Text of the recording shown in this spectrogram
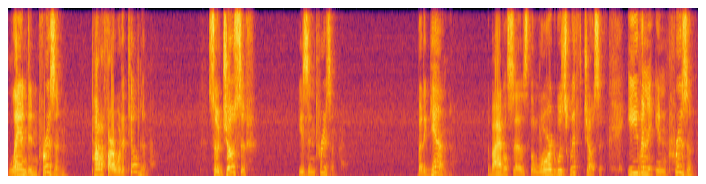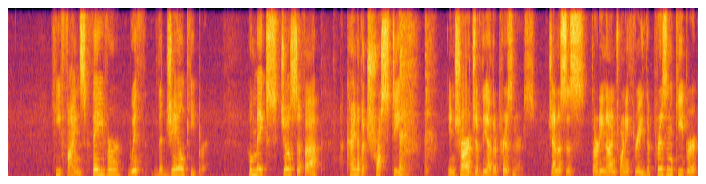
land in prison. Potiphar would have killed him. So Joseph is in prison. But again, the Bible says the Lord was with Joseph. Even in prison, he finds favor with the jailkeeper, who makes Joseph a, a kind of a trustee in charge of the other prisoners. Genesis 39:23 The prison keeper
